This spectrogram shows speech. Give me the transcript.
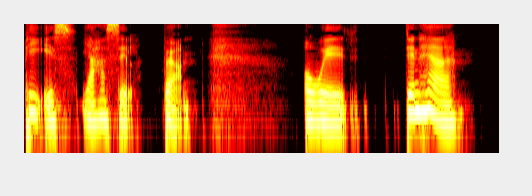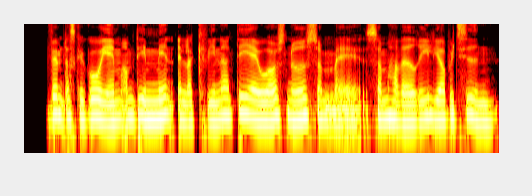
P.S. Jeg har selv børn. Og øh, den her hvem der skal gå hjem, om det er mænd eller kvinder, det er jo også noget, som, øh, som har været rigeligt op i tiden.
